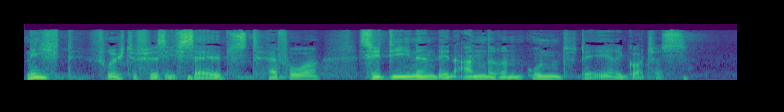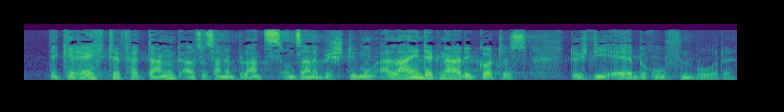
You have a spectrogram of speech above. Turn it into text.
nicht Früchte für sich selbst hervor, sie dienen den anderen und der Ehre Gottes. Der Gerechte verdankt also seinen Platz und seine Bestimmung allein der Gnade Gottes, durch die er berufen wurde.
